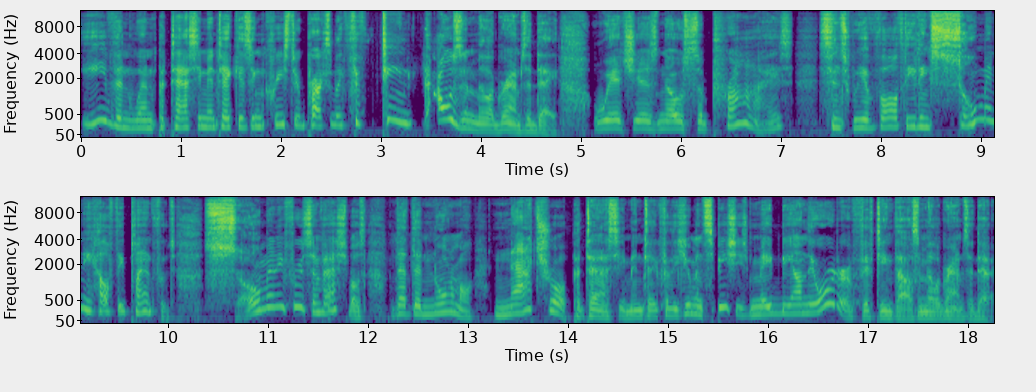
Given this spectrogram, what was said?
even when potassium intake is increased to approximately 15,000 milligrams a day, which is no surprise, since we evolved eating so many healthy plant foods, so many fruits and vegetables, that the normal, natural potassium intake for the human species may be on the order of 15,000 milligrams a day.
